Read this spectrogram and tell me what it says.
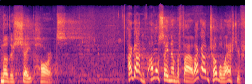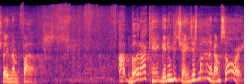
Mothers shape hearts. I got, I'm going to say number five. I got in trouble last year for saying number five. I, but I can't get him to change his mind. I'm sorry.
